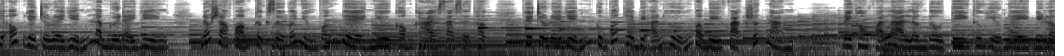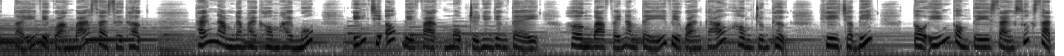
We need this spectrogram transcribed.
Chi Ốc do Triệu Lệ Dĩnh làm người đại diện. Nếu sản phẩm thực sự có những vấn đề như công khai sai sự thật, thì Triệu Lệ Dĩnh cũng có thể bị ảnh hưởng và bị phạt rất nặng. Đây không phải là lần đầu tiên thương hiệu này bị lật tẩy vì quảng bá sai sự thật. Tháng 5 năm 2021, Yến Chi Ốc bị phạt 1 triệu nhân dân tệ, hơn 3,5 tỷ vì quảng cáo không trung thực khi cho biết tổ Yến công ty sản xuất sạch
